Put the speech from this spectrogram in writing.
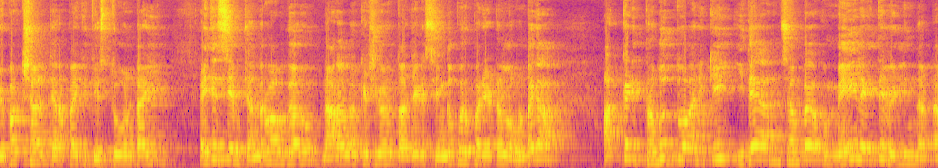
విపక్షాలు తెరపైకి తెస్తూ ఉంటాయి. అయితే సీఎం చంద్రబాబు గారు నారా లోకేష్ గారు తాజాగా సింగపూర్ పర్యటనలో ఉండగా అక్కడి ప్రభుత్వానికి ఇదే అంశంపై ఒక మెయిల్ అయితే వెళ్ళిందట.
